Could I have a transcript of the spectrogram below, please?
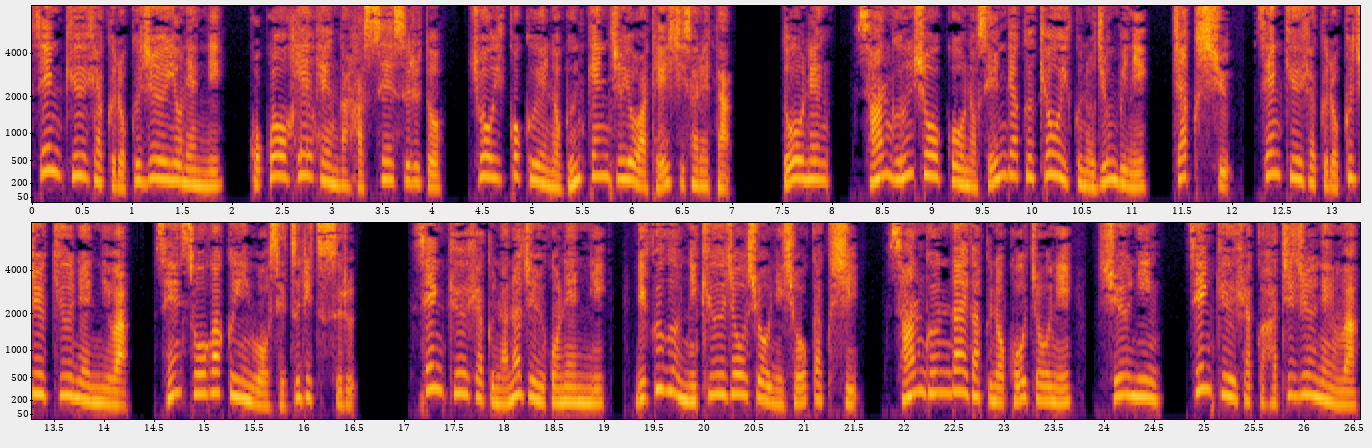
1964年に国王兵変が発生すると、小異国への軍権授与は停止された。同年、三軍将校の戦略教育の準備に着手、1969年には戦争学院を設立する。1975年に陸軍二級上昇に昇格し、三軍大学の校長に就任。1980年は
